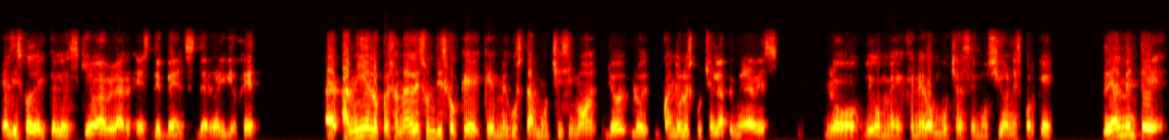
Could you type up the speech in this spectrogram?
El disco del que les quiero hablar es The Bends de Radiohead. A, mí en lo personal es un disco que, me gusta muchísimo. Yo cuando lo escuché la primera vez, lo digo, me generó muchas emociones porque realmente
